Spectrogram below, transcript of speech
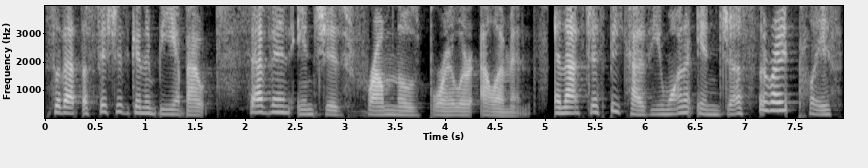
so that the fish is going going to be about seven inches from those broiler elements. And that's just because you want it in just the right place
